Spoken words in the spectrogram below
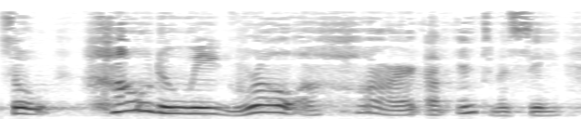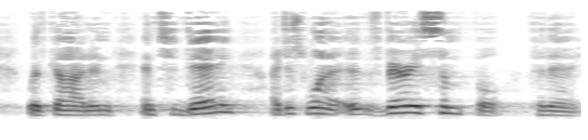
so how do we grow a heart of intimacy with God? And, and today, I just want to, it's very simple today.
